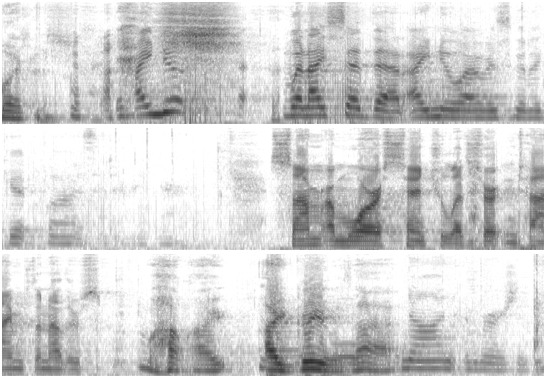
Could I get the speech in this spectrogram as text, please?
workers. I knew, when I said that, I knew I was going to get five. Some are more essential at certain times than others. Well, I, I agree with that. Non-emergency.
